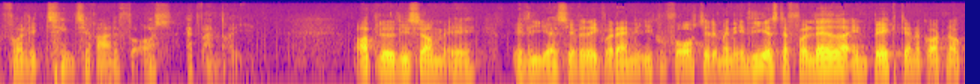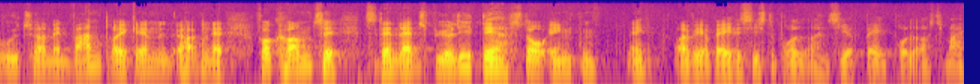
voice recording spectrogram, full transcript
for at lægge ting til rette for os at vandre i. Oplevet ligesom øh, Elias, jeg ved ikke, hvordan I kunne forestille men Elias, der forlader en bæk, den er godt nok udtørret, men vandrer igennem en ørkenland for at komme til, til den landsby, og lige der står enken, ikke? og er ved at bage det sidste brød, og han siger, bag brød også til mig.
